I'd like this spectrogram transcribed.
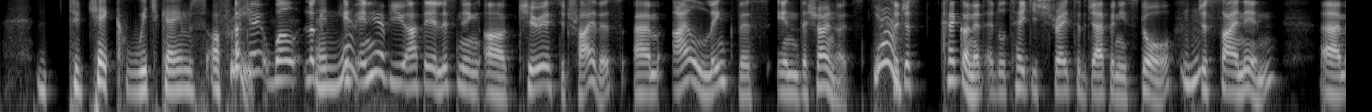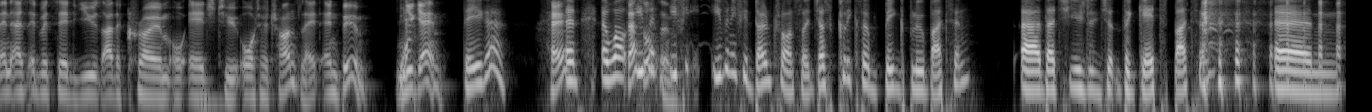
to check which games are free. Okay, well, look, And if any of you out there listening are curious to try this, um, I'll link this in the show notes. Yeah. So just click on it; it'll take you straight to the Japanese store. Mhm. Just sign in, um, and as Edward said, use either Chrome or Edge to auto translate, and boom, Yeah. new game. There you go. Hey, And, and well, That's even awesome. if y- even if you don't translate, just click the big blue button. Uh, that's usually ju- the get button, and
